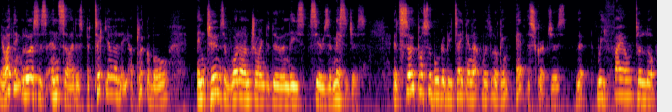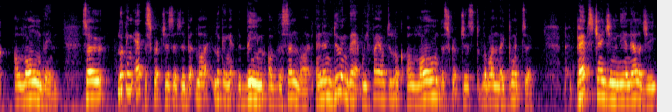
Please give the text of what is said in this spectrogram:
Now, I think Lewis's insight is particularly applicable in terms of what I'm trying to do in these series of messages. It's so possible to be taken up with looking at the scriptures that we fail to look along them. So, looking at the scriptures is a bit like looking at the beam of the sunlight, and in doing that, we fail to look along the scriptures to the one they point to. Perhaps changing the analogy,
